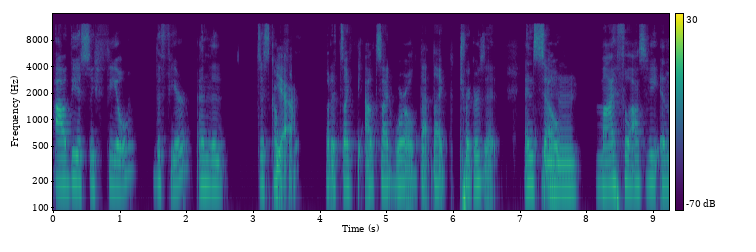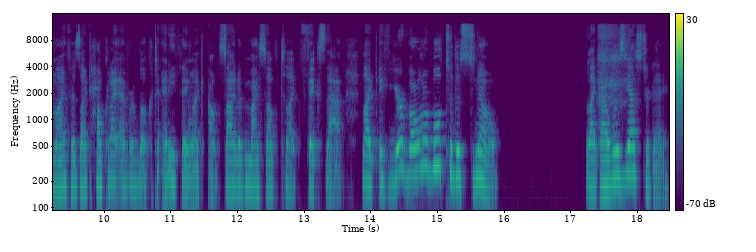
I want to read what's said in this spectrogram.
obviously feel the fear and the discomfort, Yeah. but it's like the outside world that like triggers it. And so Mhm. my philosophy in life is like, how could I ever look to anything like outside of myself to like fix that? Like, if you're vulnerable to the snow, like I was yesterday,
